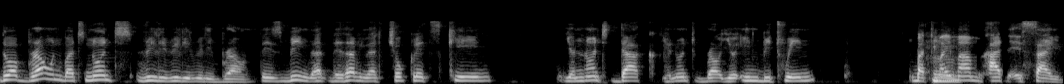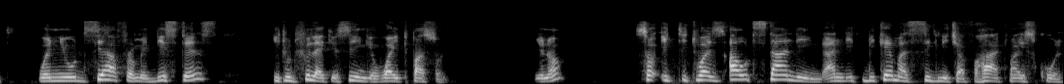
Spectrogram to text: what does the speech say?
they were brown, but not really, really, really brown. There's being that there's having that chocolate skin. You're not dark, you're not brown, you're in between. But my Mm. mom had a side. When you would see her from a distance, it would feel like you're seeing a white person, you know? So it, it was outstanding and it became a signature for her at my school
